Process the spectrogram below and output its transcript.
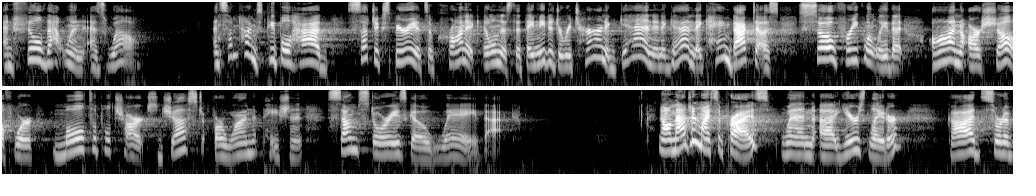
and fill that one as well. And sometimes people had such experience of chronic illness that they needed to return again and again. They came back to us so frequently that on our shelf were multiple charts just for one patient. Some stories go way back. Now imagine my surprise when uh, years later, God sort of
